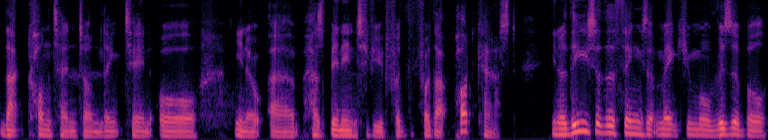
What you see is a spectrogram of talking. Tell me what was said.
that content on linkedin or you know uh, has been interviewed for for that podcast. You know these are the things that make you more visible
